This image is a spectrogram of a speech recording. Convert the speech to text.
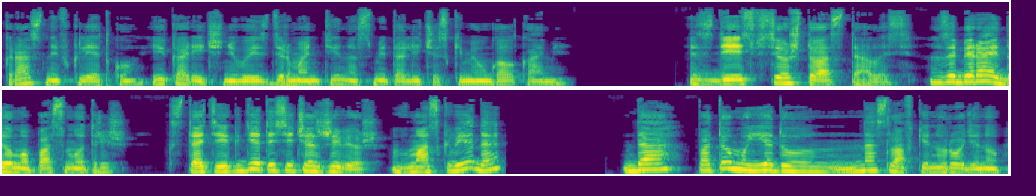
Красный в клетку и коричневый из дермантина с металлическими уголками. «Здесь все, что осталось. Забирай дома, посмотришь. Кстати, где ты сейчас живешь? В Москве, да?» «Да, потом уеду на Славкину родину.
